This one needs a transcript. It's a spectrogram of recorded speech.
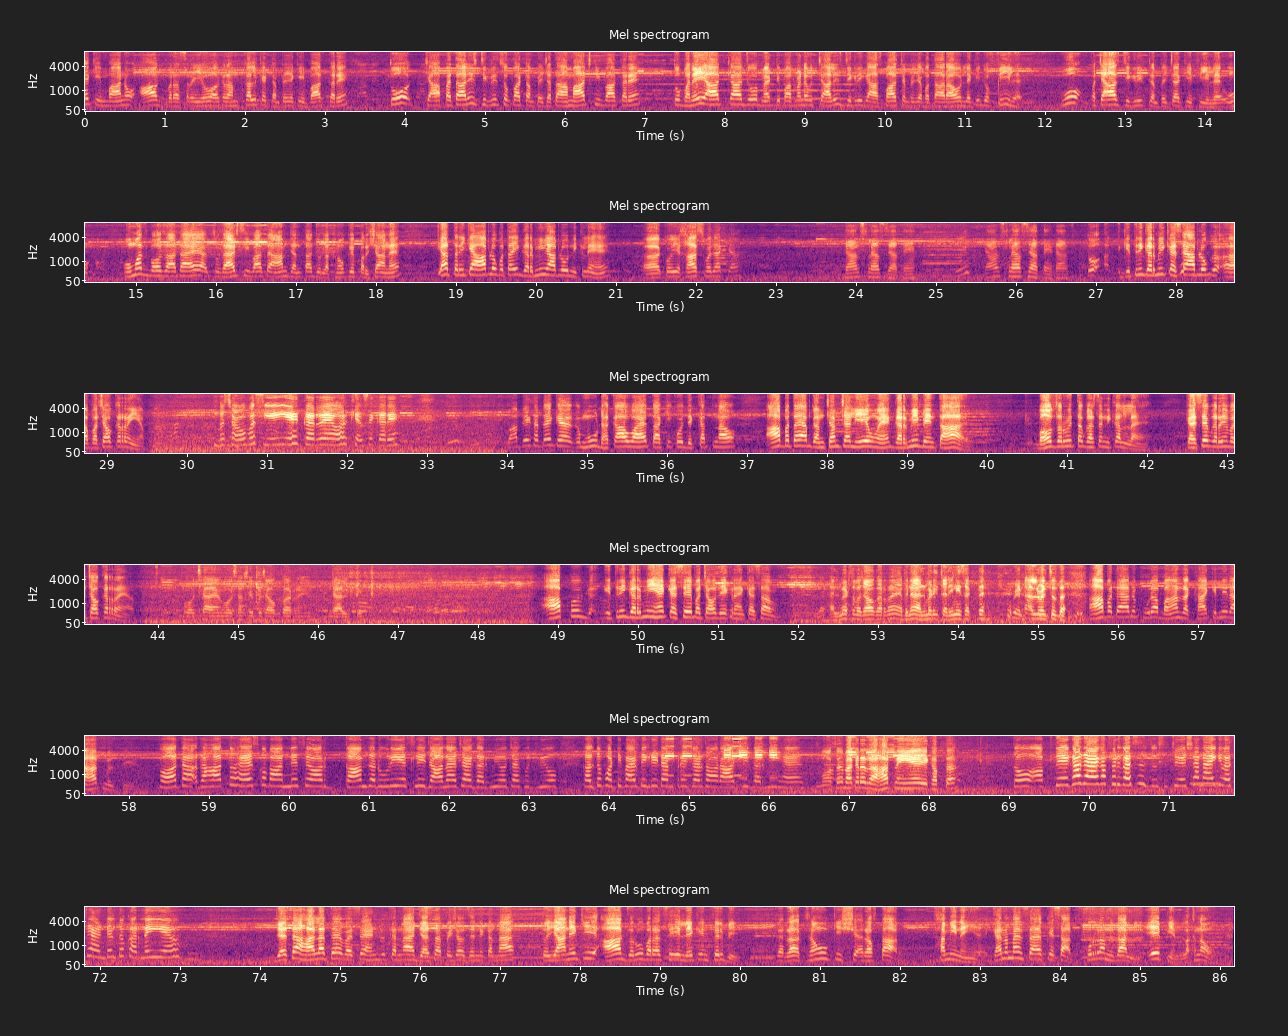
कि मानो आग बरस रही हो अगर हम कल के टेम्परेचर की बात करें तो क्या पैंतालीस डिग्री से ऊपर टेम्परेचर था? हम आज की बात करें तो भले ही आज का जो मेट डिपार्टमेंट है वो 40 डिग्री के आसपास टेम्परेचर बता रहा हो लेकिन जो फील है वो 50 डिग्री टेम्परेचर की फील है। उमस बहुत ज़्यादा है। तो ज़ाहिर सी बात है आम जनता जो लखनऊ के परेशान है क्या तरीका आप लोग बताइए गर्मी में आप लोग निकले हैं आ, कोई ख़ास वजह क्या? डांस क्लास जाते हैं। डांस क्लास जाते हैं डांस तो कितनी गर्मी कैसे आप लोग बचाव कर रही हैं अपना? बचाओ बस यही है कर रहे हैं और कैसे करें? तो आप देख सकते हैं कि मुँह ढका हुआ है ताकि कोई दिक्कत ना हो। आप बताएँ आप गमछा हमछा लिए हुए हैं गर्मी बेनतहा है। बहुत ज़रूरी तब घर से निकल रहे हैं। कैसे गर्मी बचाव कर रहे हैं आप? पोछा है पोछा से बचाव कर रहे हैं डाल के। आप इतनी गर्मी है कैसे बचाव देख रहे हैं? कैसा? हेलमेट से बचाव कर रहे हैं बिना हेलमेट के चल ही नहीं सकते। बिना हेलमेट चलता आप बताएँ आपने पूरा बाँध रखा है कितनी राहत मिलती है? बहुत राहत तो है इसको बांधने से और काम ज़रूरी है इसलिए जाना है चाहे गर्मी हो चाहे कुछ भी हो। कल तो 45 डिग्री टेम्परेचर था और आज भी गर्मी है। मौसम अगर राहत नहीं है एक हफ़्ता? तो अब देखा जाएगा फिर वैसे सिचुएशन आएगी वैसे हैंडल तो करना ही है। जैसा हालत है वैसे हैंडल करना है जैसा पेशा से निकलना है। तो यानी कि आग ज़रूर बरस रही है लेकिन फिर भी लखनऊ की रफ्तार थमी नहीं है। कैमरामैन साहब के साथ खुर्रम निज़ामी एपीएन लखनऊ।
